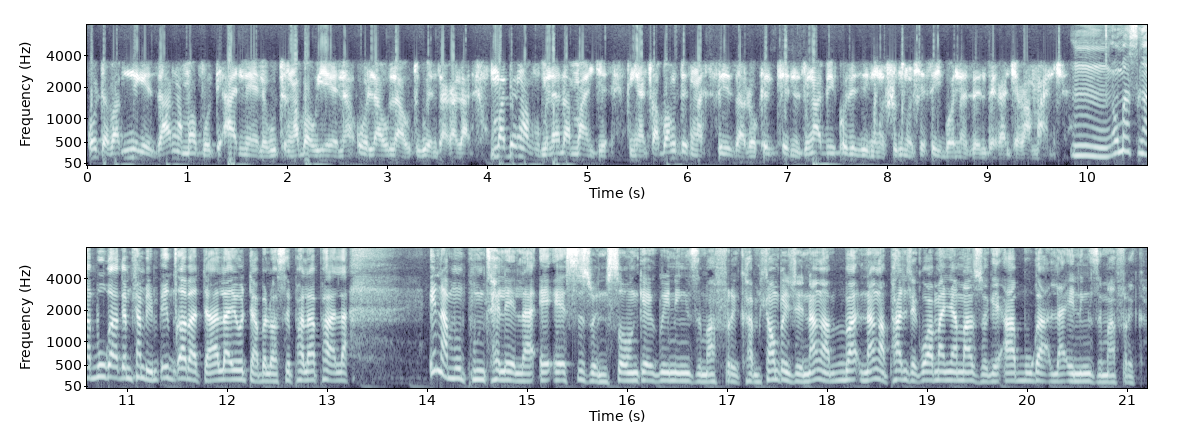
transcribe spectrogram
kodwa bamnikezanga amavoti anele ukuthi ngaba uyena olawula ukuthi kwenzakalani. Uma bengavumelana manje ngiyacabanga ukuthi kungasiza lokho ekutheni zingabikho lezi ngqoshungqosho esizibona zenzeka njengamanje. Mm uma singabuka ke mhlawumbe impinca abadala yodaba lwasephalaphala inamuphi umthelela esizweni sonke kwiningizimu Afrika? Mhlawumbe nje nangaphandle kwamanye amazwe ke abuka la eningizimu Afrika.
